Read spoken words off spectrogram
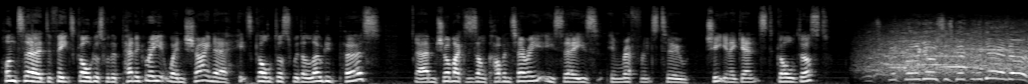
Hunter defeats Goldust with a pedigree when Chyna hits Goldust with a loaded purse. Um, Shawn Michaels is on commentary. He says, in reference to cheating against Goldust, What's good for the goose is good for the gander.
